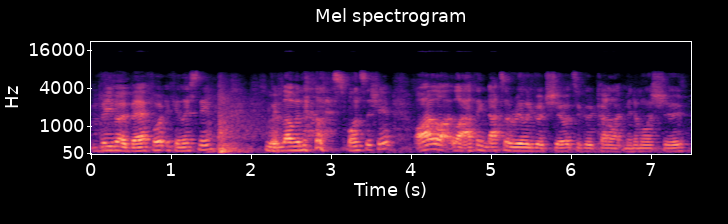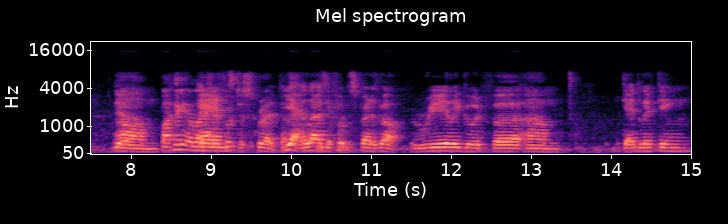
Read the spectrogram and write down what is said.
Vivo Barefoot. If you're listening, we'd love another sponsorship. I like, like. I think that's a really good shoe. It's a good kind of like minimalist shoe. Yeah, Um, but I think it allows your foot to spread. That's yeah, it allows your foot to spread as well. Really good for um, deadlifting,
